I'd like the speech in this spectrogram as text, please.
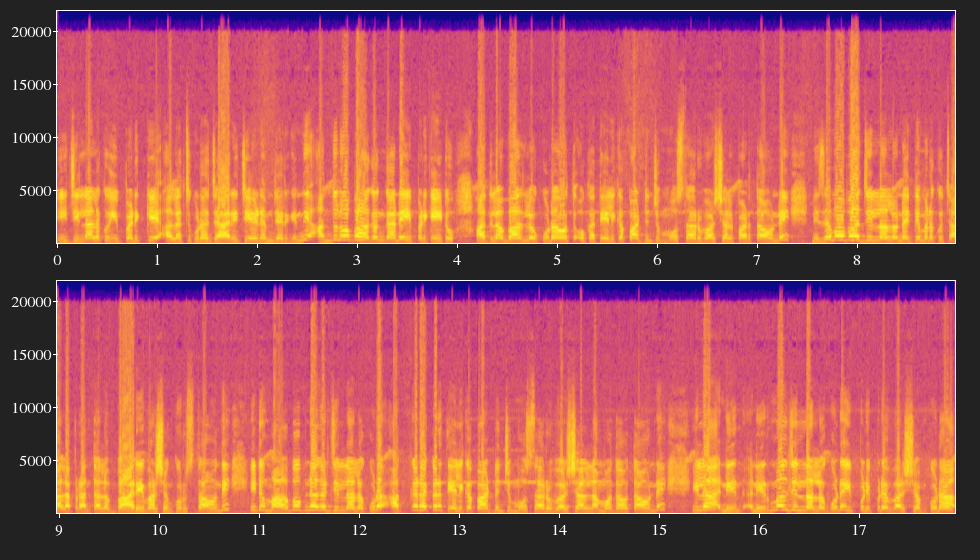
ఈ జిల్లాలకు ఇప్పటికే అలర్ట్స్ కూడా జారీ చేయడం జరిగింది. అందులో భాగంగానే ఇప్పటికే ఇటు ఆదిలాబాద్లో కూడా ఒక తేలికపాటి నుంచి మోస్తారు వర్షాలు పడతా ఉన్నాయి. నిజామాబాద్ జిల్లాలోనైతే మనకు చాలా ప్రాంతాల్లో భారీ వర్షం కురుస్తూ ఉంది. ఇటు మహబూబ్ నగర్ జిల్లాలో కూడా అక్కడక్కడ తేలికపాటి నుంచి మోసారు వర్షాలు నమోదవుతా ఉన్నాయి. ఇలా నిర్- నిర్మల్ జిల్లాలో కూడా ఇప్పుడిప్పుడే వర్షం కూడా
